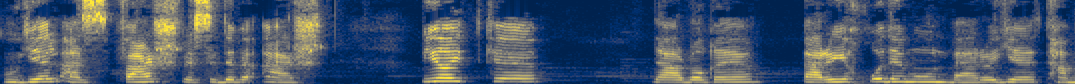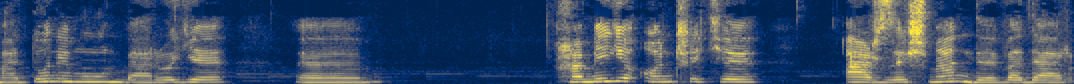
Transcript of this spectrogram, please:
گوگل از فرش رسیده به عرش. بیایید که در واقع برای خودمون برای تمدنمون برای همه آنچه که ارزشمنده و در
